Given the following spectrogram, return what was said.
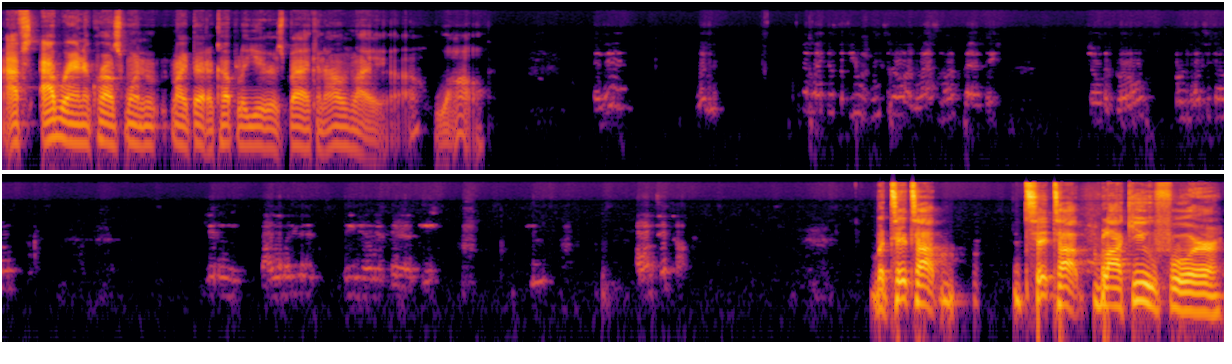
I've I ran across one like that a couple of years back, and I was like, oh, wow. And then, wasn't it like just a few weeks ago or last month that they showed a girl from Mexico getting violated, beheaded, and eat on TikTok? But TikTok TikTok block you for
